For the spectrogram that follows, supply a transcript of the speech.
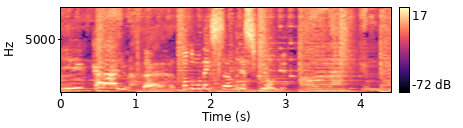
e caralho, né? todo mundo é insano nesse filme. Bom,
